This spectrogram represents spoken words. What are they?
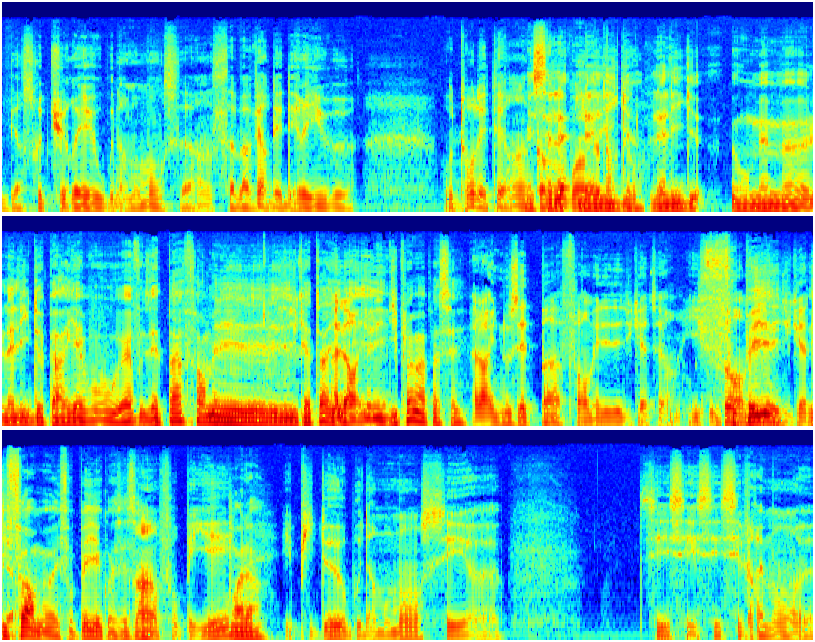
bien structurés, au bout d'un moment, ça, ça va vers des dérives autour des terrains. Mais comme la, ligue, partout. la ligue ou même euh, la ligue de Paris. Vous, vous êtes pas formé les, les éducateurs? Il y a- il y a, diplômes à passer. Alors ils nous aident pas à former des éducateurs. Ils Il forment faut payer. des éducateurs. Ils forment. Il faut payer quoi, c'est ça? Un, faut payer. Voilà. Et puis deux, au bout d'un moment, c'est euh, c'est vraiment euh,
